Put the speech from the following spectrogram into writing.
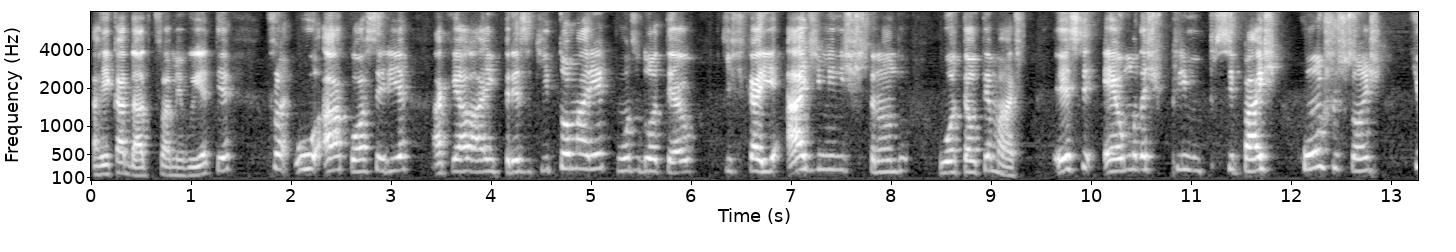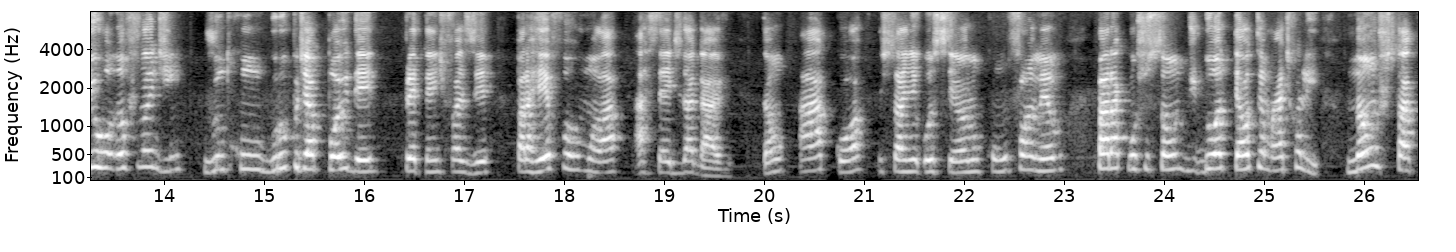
arrecadado que o Flamengo ia ter, a Accor seria aquela empresa que tomaria conta do hotel, que ficaria administrando o hotel temático. Esse é uma das principais construções que o Rodolfo Landim, junto com um grupo de apoio dele, pretende fazer para reformular a sede da Gávea. Então, a Accor está negociando com o Flamengo para a construção de, do hotel temático ali. Não está,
